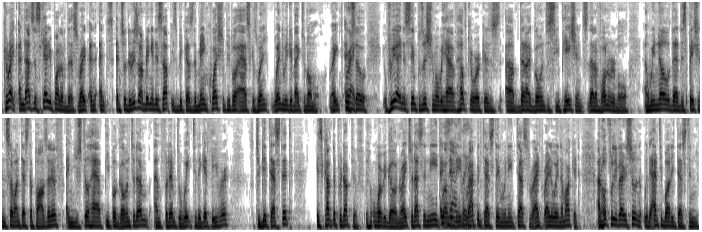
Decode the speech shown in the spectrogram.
Correct, and that's the scary part of this, right? And and and so the reason I'm bringing this up is because the main question people ask is when when do we get back to normal, right? And Right. so if we are in the same position where we have healthcare workers uh, that are going to see patients that are vulnerable, and we know that this patient someone tested positive, and you still have people going to them, and for them to wait till they get fever to get tested. It's counterproductive where we're going, right? So that's the need. Well, we need rapid testing. We need tests right right away in the market, and hopefully very soon with the antibody testing,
